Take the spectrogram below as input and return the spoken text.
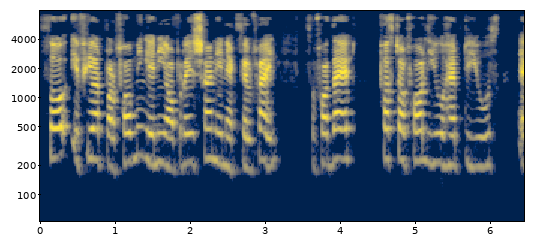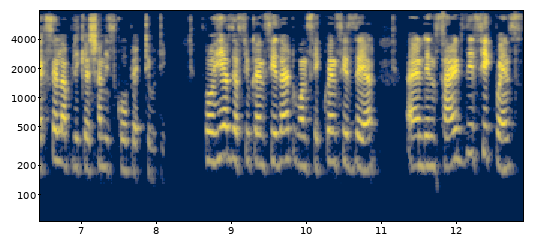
So if you are performing any operation in Excel file, so for that first of all you have to use Excel application scope activity so here just you can see that one sequence is there. And inside the sequence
